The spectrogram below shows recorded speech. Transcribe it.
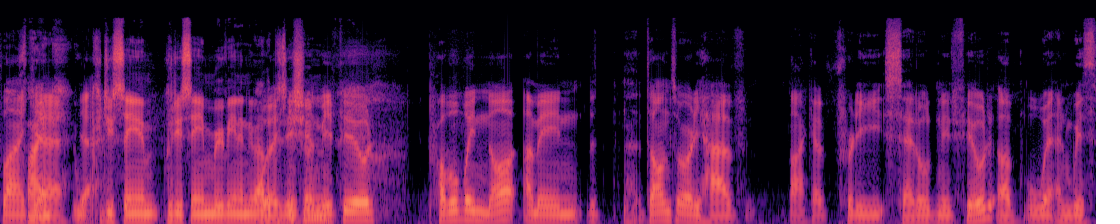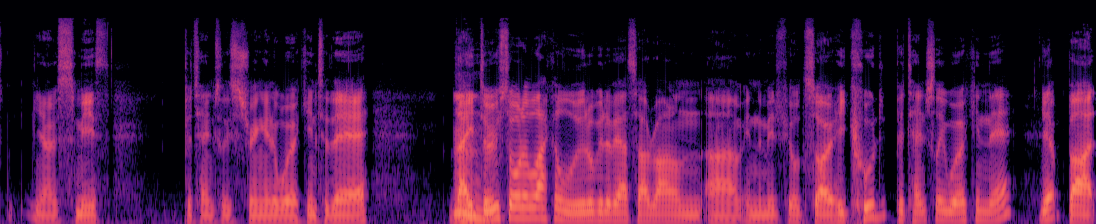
Flank, flank. yeah, yeah. Could you see him? Could you see him moving in any other Working position? midfield, probably not. I mean, the Dons already have like a pretty settled midfield, uh, and with you know Smith potentially stringing to work into there. They Mm. do sort of lack a little bit of outside run on, um, in the midfield, so he could potentially work in there. Yep. But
